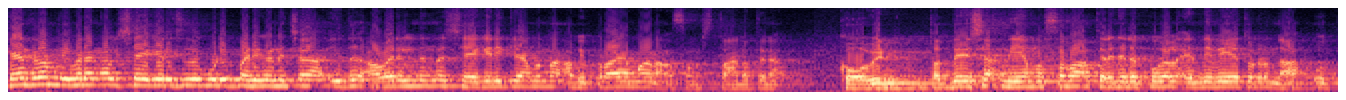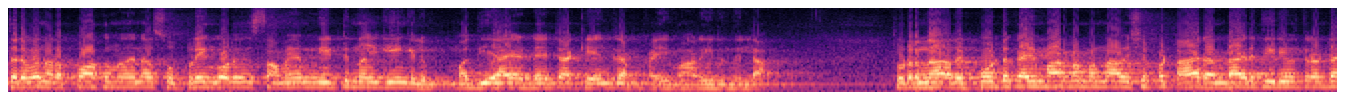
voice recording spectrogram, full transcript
കേന്ദ്രം വിവരങ്ങൾ ശേഖരിച്ചത് കൂടി പരിഗണിച്ച് ഇത് അവരിൽ നിന്ന് ശേഖരിക്കാമെന്ന അഭിപ്രായമാണ് സംസ്ഥാനത്തിന്. കോവിഡ് തദ്ദേശ നിയമസഭാ തെരഞ്ഞെടുപ്പുകൾ എന്നിവയെ തുടർന്ന് ഉത്തരവ് നടപ്പാക്കുന്നതിന് സുപ്രീം കോടതി സമയം നീട്ടി നൽകിയെങ്കിലും മതിയായ ഡേറ്റ കേന്ദ്രം കൈമാറിയിരുന്നില്ല. തുടർന്ന് റിപ്പോർട്ട് കൈമാറണമെന്നാവശ്യപ്പെട്ട രണ്ടായിരത്തി ഇരുപത്തിരണ്ട്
